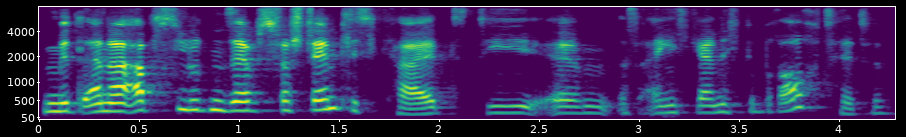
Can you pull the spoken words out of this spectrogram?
mit einer absoluten Selbstverständlichkeit, die ähm, es eigentlich gar nicht gebraucht hätte.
